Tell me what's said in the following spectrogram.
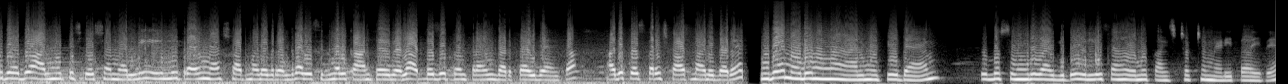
ಇರೋದು ಆಲ್ಮಟ್ಟಿ ಸ್ಟೇಷನ್ ಅಲ್ಲಿ ಇಲ್ಲಿ ಟ್ರೈನ್ ಯಾಕೆ ಸ್ಟಾಪ್ ಮಾಡಿದ್ರು ಅಂದ್ರೆ ಅದು ಸಿಗ್ನಲ್ ಕಾಣ್ತಾ ಇದೆಯಲ್ಲ ಅಪೋಸಿಟ್ ಒಂದು ಟ್ರೈನ್ ಬರ್ತಾ ಇದೆ ಅಂತ. ಅದಕ್ಕೋಸ್ಕರ ಸ್ಟಾಪ್ ಮಾಡಿದ್ದಾರೆ. ಇದೇ ನೋಡಿ ನಮ್ಮ ಆಲ್ಮಟ್ಟಿ ಡ್ಯಾಮ್ ತುಂಬಾ ಸುಂದರವಾಗಿದೆ. ಇಲ್ಲಿ ಸಹ ಏನು ಕನ್ಸ್ಟ್ರಕ್ಷನ್ ನಡೀತಾ ಇದೆ.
